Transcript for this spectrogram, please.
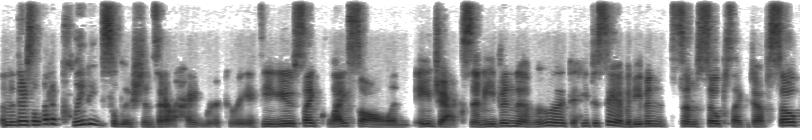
And then there's a lot of cleaning solutions that are high in mercury. If you use like Lysol and Ajax, and even uh, I hate to say it, but even some soaps like Dove soap,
